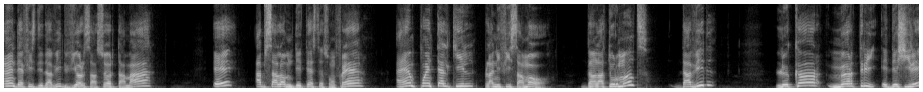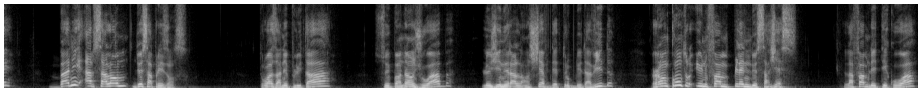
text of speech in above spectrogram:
un des fils de David, viole sa sœur Tamar et Absalom déteste son frère à un point tel qu'il planifie sa mort. Dans la tourmente, David, le cœur meurtri et déchiré, bannit Absalom de sa présence. Trois années plus tard, cependant, Joab, le général en chef des troupes de David, rencontre une femme pleine de sagesse, la femme de Tekoa,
